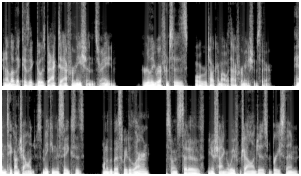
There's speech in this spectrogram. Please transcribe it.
And I love that because it goes back to affirmations, right? It really references what we were talking about with affirmations there. And take on challenges. Making mistakes is one of the best way to learn. So instead of, you know, shying away from challenges, embrace them.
